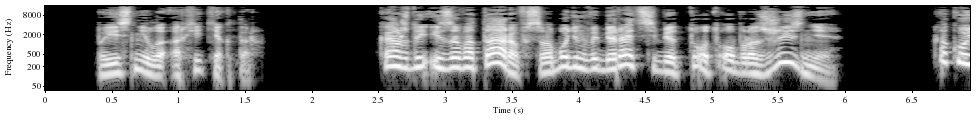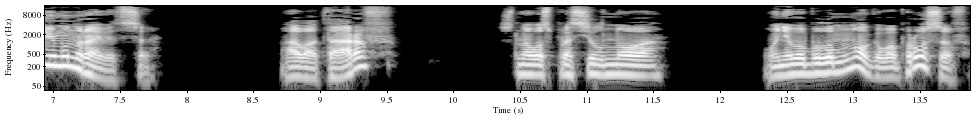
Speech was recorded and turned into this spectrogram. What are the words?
— пояснила архитектор. Каждый из аватаров свободен выбирать себе тот образ жизни, какой ему нравится. — Аватаров? — снова спросил Ноа. У него было много вопросов,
